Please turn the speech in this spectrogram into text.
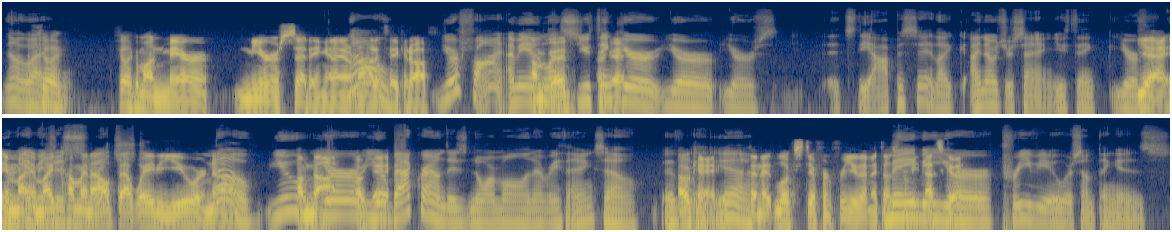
No, I wait. feel like- I feel like I'm on mirror mirror setting, and I don't know how to take it off. You're fine. I mean, I'm unless good? you think Okay. you're you're you're it's the opposite. Like I know what you're saying. You think you're Yeah. your Am I am I coming out that way to you or no? No, you. I'm not. Your your background is normal and everything. So Okay. yeah. Then it looks different for you than it does for me. Maybe That's good. your preview or something is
